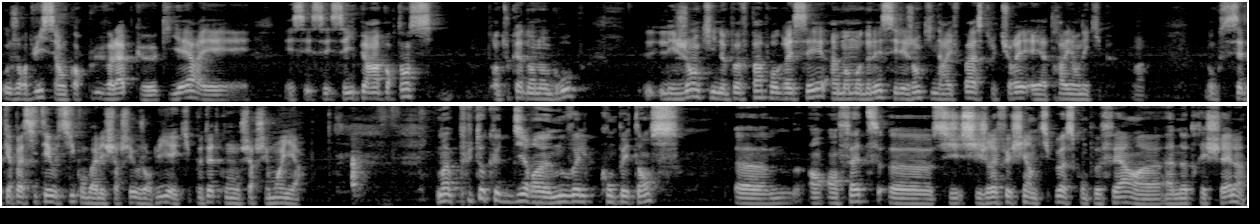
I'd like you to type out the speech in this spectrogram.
aujourd'hui, c'est encore plus valable qu'hier et, et c'est hyper important en tout cas dans nos groupes, les gens qui ne peuvent pas progresser, à un moment donné, c'est les gens qui n'arrivent pas à structurer et à travailler en équipe. Donc c'est cette capacité aussi qu'on va aller chercher aujourd'hui et qui peut-être qu'on cherchait moins hier. Moi, plutôt que de dire euh, nouvelles compétences, euh, en, fait, euh, si, je réfléchis un petit peu à ce qu'on peut faire à notre échelle,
